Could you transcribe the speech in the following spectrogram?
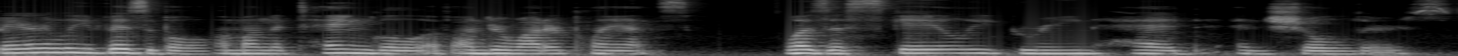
barely visible among a tangle of underwater plants, was a scaly green head and shoulders.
